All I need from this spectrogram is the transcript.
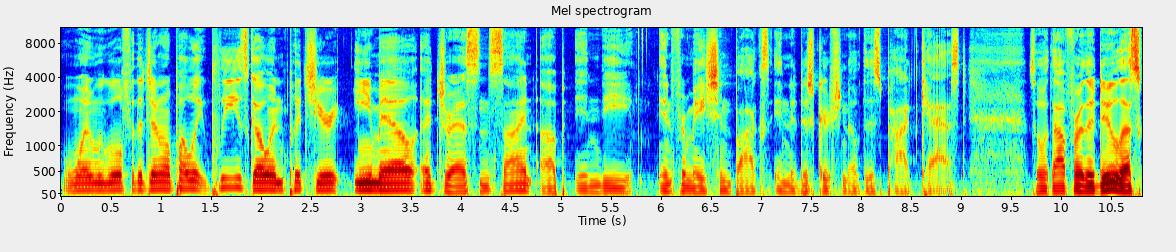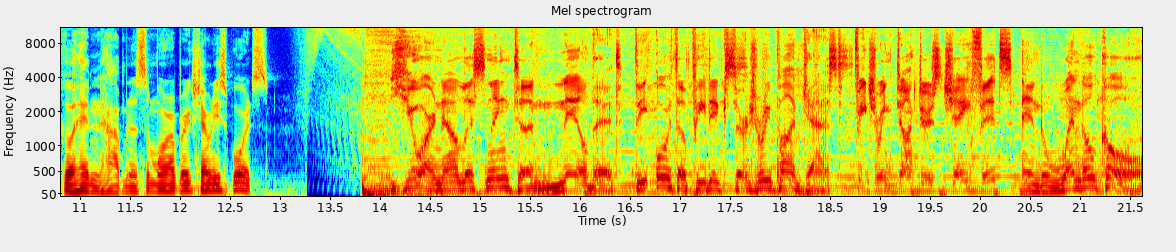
when we will for the general public, please go and put your email address and sign up in the information box in the description of this podcast. So, without further ado, let's go ahead and hop into some more Upper Extremity Sports. You are now listening to Nailed It, the Orthopedic Surgery Podcast, featuring doctors Jay Fitz and Wendell Cole.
